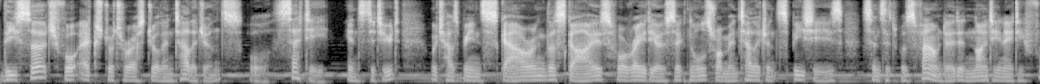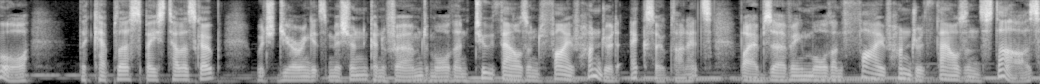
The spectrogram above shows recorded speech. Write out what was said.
The Search for Extraterrestrial Intelligence, or SETI, Institute, which has been scouring the skies for radio signals from intelligent species since it was founded in 1984, the Kepler Space Telescope, which during its mission confirmed more than 2,500 exoplanets by observing more than 500,000 stars,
